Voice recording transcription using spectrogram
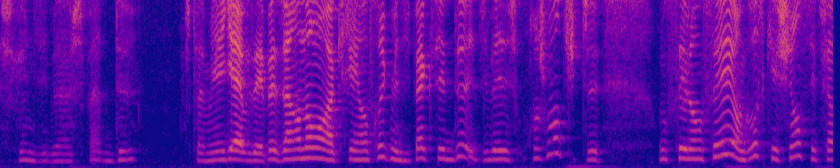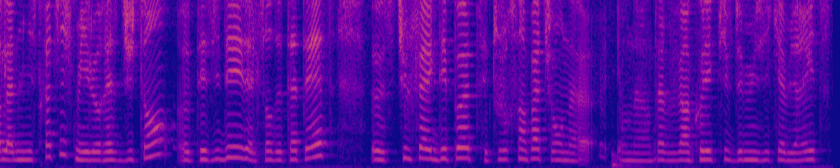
Chacun me disait, bah, je sais pas, 2. J'étais, mais les gars, vous avez passé un an à créer un truc, me dis pas que c'est 2. Il dit, bah, franchement, tu te. On s'est lancé. En gros, ce qui est chiant, c'est de faire de l'administratif, mais le reste du temps, euh, tes idées, elles sortent de ta tête. Euh, si tu le fais avec des potes, c'est toujours sympa. Tu vois, on a, on a interviewé un collectif de musique à Biarritz.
